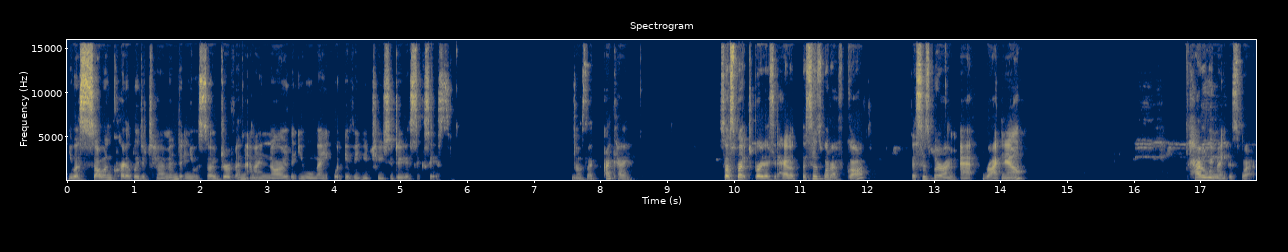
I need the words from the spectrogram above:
You are so incredibly determined and you are so driven, and I know that you will make whatever you choose to do a success. And I was like, okay. So I spoke to Brody. I said, hey, look, this is what I've got. This is where I'm at right now. How do we make this work?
